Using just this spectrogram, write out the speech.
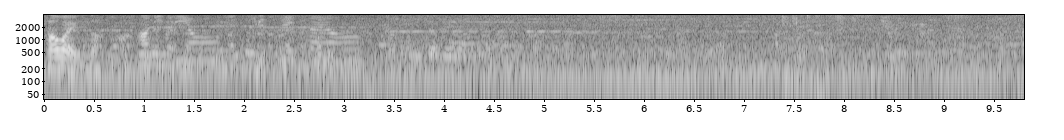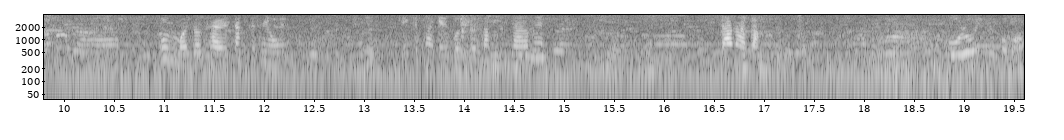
사와 있나? 아니지요. 주스 있어요. 손 먼저 잘 닦으세요. 네. 깨끗하게 먼저 닦은 다음에 짠하자. 얼어 있는 거 봐.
